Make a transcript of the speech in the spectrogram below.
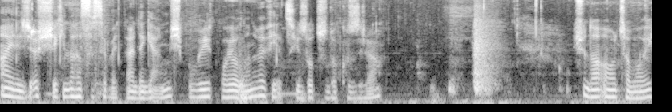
Ayrıca şu şekilde hasır sepetler de gelmiş. Bu büyük boy olanı ve fiyatı 139 lira. Şu da orta boy.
